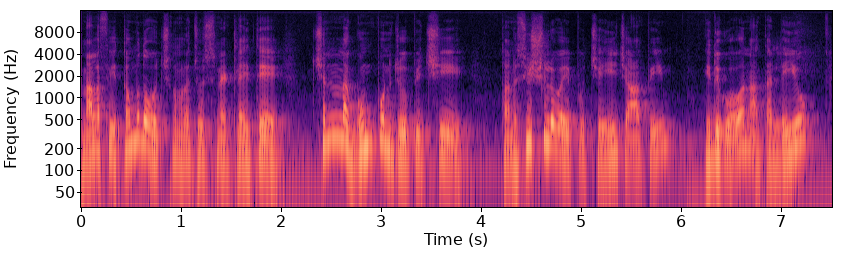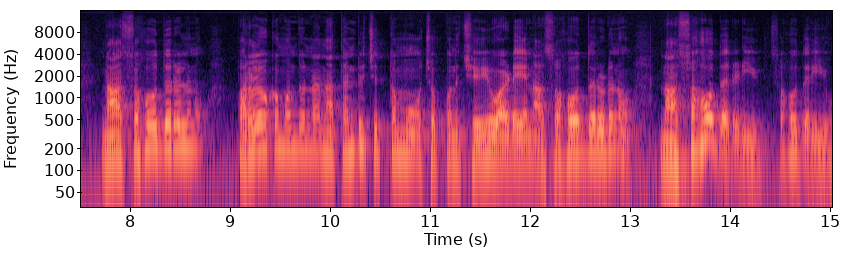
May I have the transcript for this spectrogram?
నలభై తొమ్మిదవ వచనంలో చూసినట్లయితే చిన్న గుంపును చూపించి తన శిష్యుల వైపు చెయ్యి చాపి ఇదిగో నా తల్లియు నా సహోదరులను పరలోకమందున్న నా తండ్రి చిత్తము చొప్పున చేయువాడే నా సహోదరుడును నా సహోదరుడియు సహోదరియు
